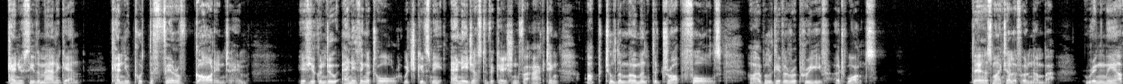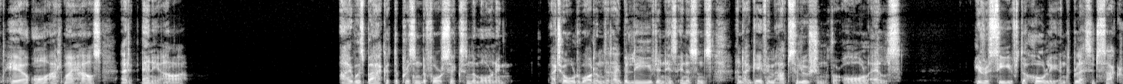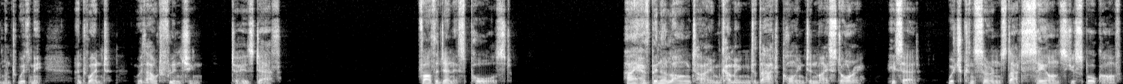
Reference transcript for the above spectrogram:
Can you see the man again? Can you put the fear of God into him? If you can do anything at all which gives me any justification for acting up till the moment the drop falls, I will give a reprieve at once. There's my telephone number. Ring me up here or at my house at any hour. I was back at the prison before six in the morning. I told Wadham that I believed in his innocence, and I gave him absolution for all else. He received the holy and blessed sacrament with me, and went, without flinching, to his death. Father Denis paused. I have been a long time coming to that point in my story, he said which concerns that seance you spoke of.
